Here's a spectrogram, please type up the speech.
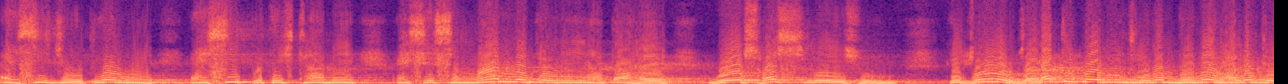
ऐसी ज्योतियों में, ऐसी प्रतिष्ठा में, ऐसे सम्मान में क्यों नहीं आता है? गोस्वेशु कि जो जड़त्व को भी जीवन देने वाले जो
